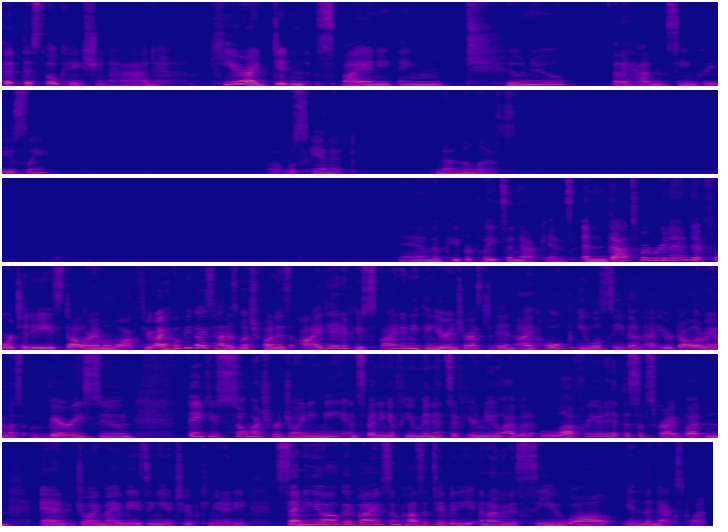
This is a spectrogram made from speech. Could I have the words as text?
that this location had. Here I didn't spy anything too new that I hadn't seen previously, but we'll scan it nonetheless. And the paper plates and napkins. And that's where we're to end it for today's Dollarama walkthrough. I hope you guys had as much fun as I did. If you spied anything you're interested in, I hope you will see them at your Dollaramas very soon. Thank you so much for joining me and spending a few minutes. If you're new, I would love for you to hit the subscribe button and join my amazing YouTube community. Sending you all good vibes and positivity, and I'm going to see you all in the next one.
